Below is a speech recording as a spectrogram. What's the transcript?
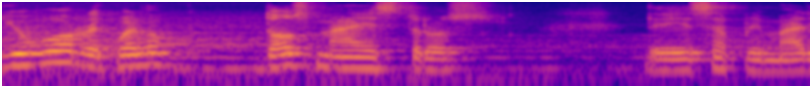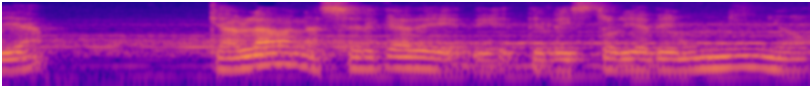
Y hubo, recuerdo, dos maestros de esa primaria que hablaban acerca de, la historia de un niño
